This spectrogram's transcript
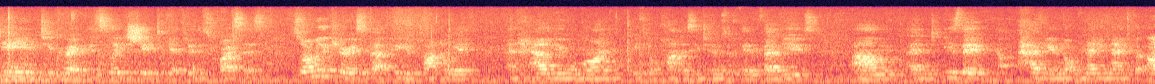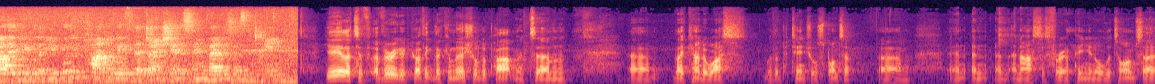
team to create this leadership to get through this crisis. So I'm really curious about who you partner with and how you align with your partners in terms of their values. Um, and is there, have you, not naming names, but are there people that you wouldn't partner with that don't share the same values as the team? Yeah, that's a, a very good. Question. I think the commercial department, um, um, they come to us with a potential sponsor um, and, and, and, and asked us for our opinion all the time. So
